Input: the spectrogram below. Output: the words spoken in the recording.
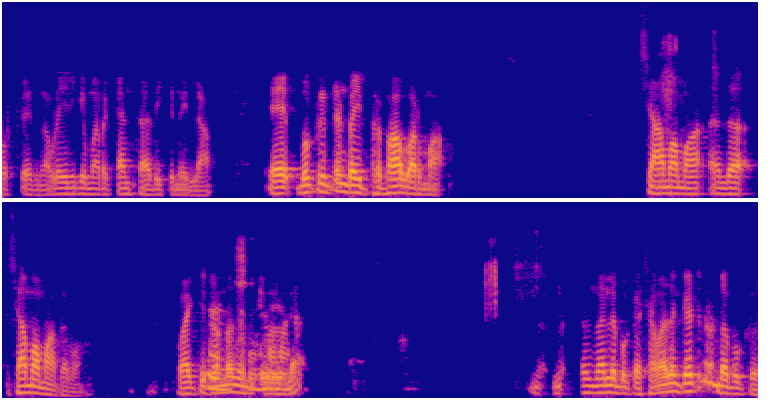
ഓർക്കുമായിരുന്നു. അവളെ എനിക്ക് മറക്കാൻ സാധിക്കുന്നില്ല. Book written by Prabha Varma. ശ്യാമമാ എന്താ ശ്യാമമാധവം വായിച്ചിട്ടുണ്ടോ? എന്ന് എനിക്കറിയില്ല നല്ല ബുക്കാണ് ശ്യാമ കേട്ടിട്ടുണ്ടോ ബുക്ക്?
